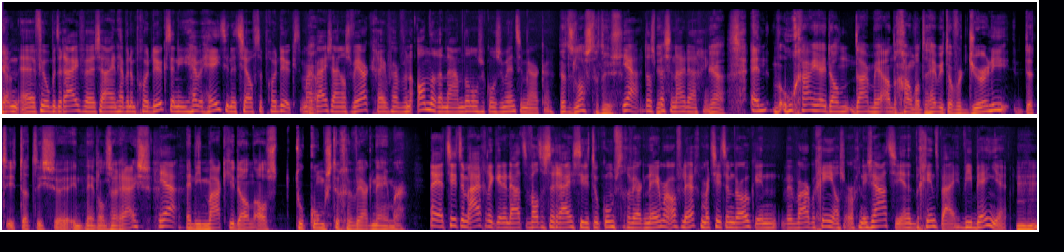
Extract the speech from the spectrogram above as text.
Ja. En eh, veel bedrijven zijn, hebben een product en die hebben, heten hetzelfde product. Maar Ja. wij zijn als werkgever hebben een andere naam dan onze consumentenmerken. Dat is lastig dus. Ja, dat is best een uitdaging. Ja, en hoe ga jij dan daarmee aan de gang? Want dan heb je het over journey. Dat is, dat is eh, in het Nederlands een reis. Ja. En die maak je dan als toekomstige werknemer. Nou ja, het zit hem eigenlijk inderdaad, wat is de reis die de toekomstige werknemer aflegt? Maar het zit hem er ook in, waar begin je als organisatie? En het begint bij, wie ben je? Mhm.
